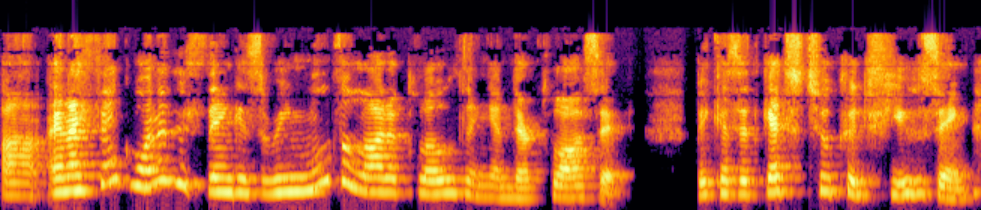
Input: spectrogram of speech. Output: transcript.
Uh, and I think one of the things is remove a lot of clothing in their closet because it gets too confusing.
